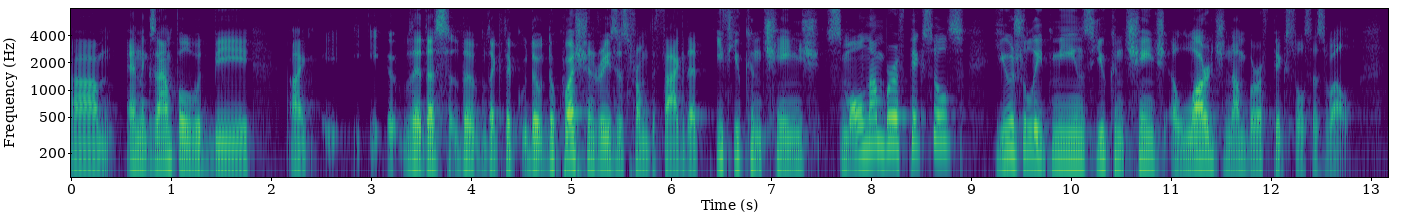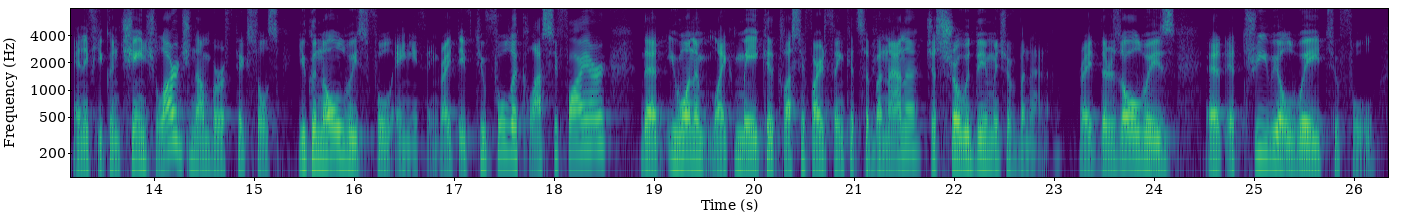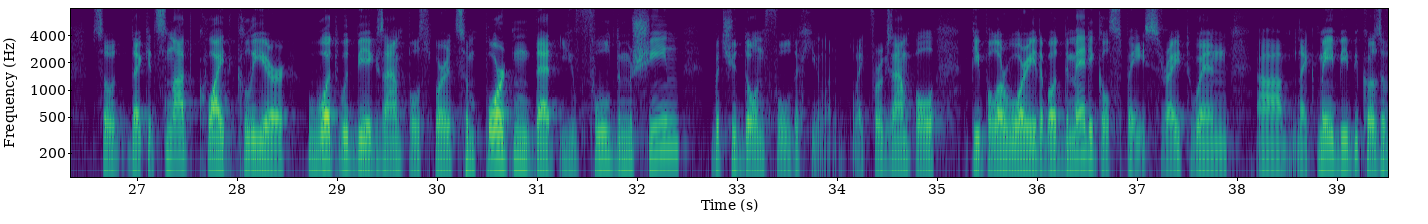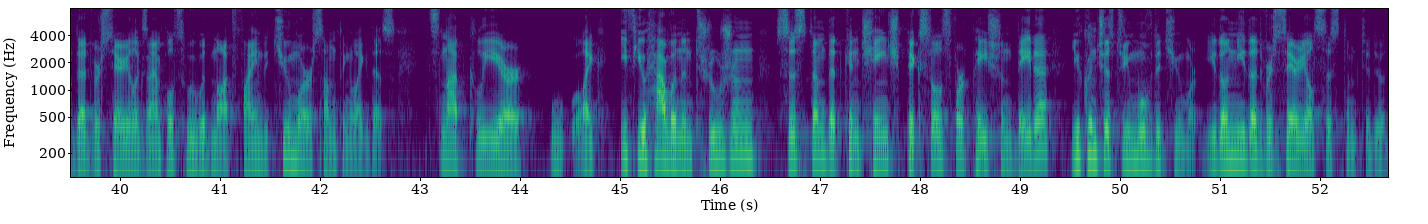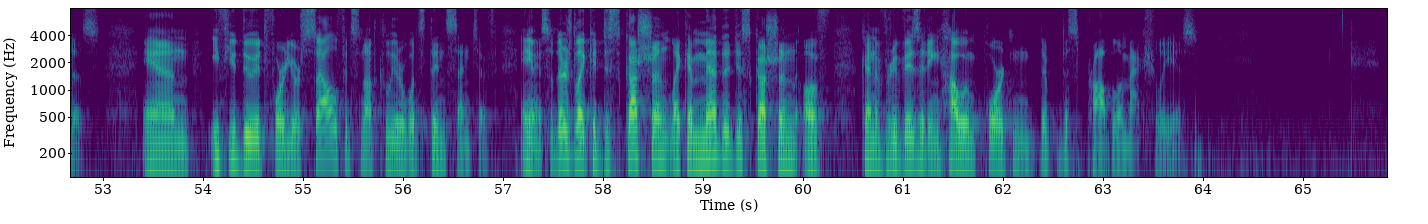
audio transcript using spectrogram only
Um, an example would be like the, the, like the, the, the question raises from the fact that if you can change small number of pixels, usually it means you can change a large number of pixels as well. And if you can change large number of pixels, you can always fool anything, right? If you fool a classifier that you want to like make a classifier think it's a banana, just show it the image of banana, right? There's always a, a trivial way to fool. So like it's not quite clear what would be examples where it's important that you fool the machine but you don't fool the human. Like for example, people are worried about the medical space, right? When uh, like maybe because of the adversarial examples, we would not find a tumor or something like this. It's not clear like if you have an intrusion system that can change pixels for patient data, you can just remove the tumor. You don't need adversarial system to do this. And if you do it for yourself, it's not clear what's the incentive. Anyway, so there's like a discussion, like a meta discussion of kind of revisiting how important the, this problem actually is.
